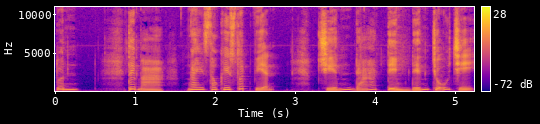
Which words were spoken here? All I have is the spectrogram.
Tuân. Thế mà, ngay sau khi xuất viện, Chiến đã tìm đến chỗ chị.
